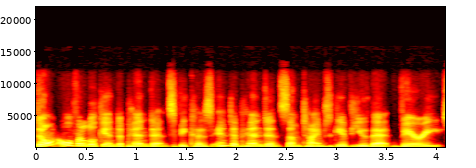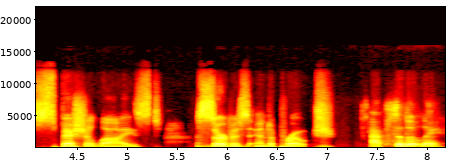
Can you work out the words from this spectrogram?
Don't overlook independents because independents sometimes give you that very specialized service and approach. Absolutely.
